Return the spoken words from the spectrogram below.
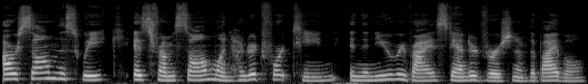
Our psalm this week is from Psalm 114 in the New Revised Standard Version of the Bible.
